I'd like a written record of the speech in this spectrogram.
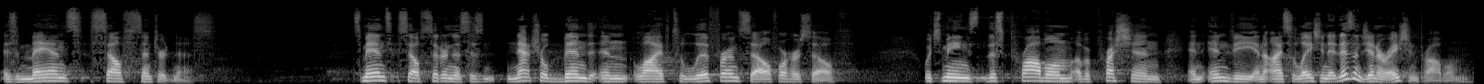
is man's self centeredness. It's man's self centeredness, his natural bend in life to live for himself or herself, which means this problem of oppression and envy and isolation, it is a generation problem.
